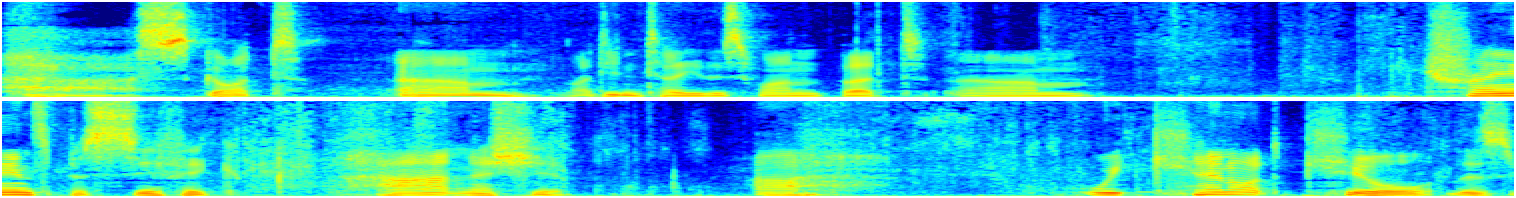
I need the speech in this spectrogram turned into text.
Scott, um, I didn't tell you this one, but um, Trans Pacific Partnership. Ah, we cannot kill this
